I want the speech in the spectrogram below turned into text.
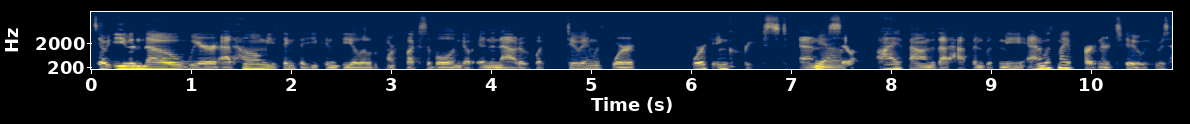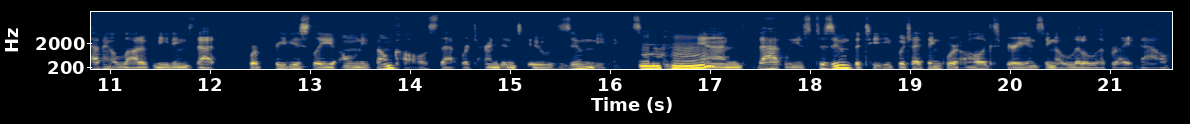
So even though we're at home, you think that you can be a little bit more flexible and go in and out of what you're doing with work. Work increased. And Yeah. so I found that that happened with me and with my partner too. He was having a lot of meetings that were previously only phone calls that were turned into Zoom meetings. Mhm. And that leads to Zoom fatigue, which I think we're all experiencing a little of right now.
